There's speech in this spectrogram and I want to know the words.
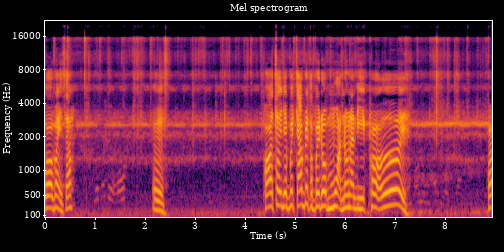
กอไม้ซะเออพอเธออย่าไปจับได้ก็ไปรมม่วนตรงนั้นอีกพ่อเอ้ยพ่อ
